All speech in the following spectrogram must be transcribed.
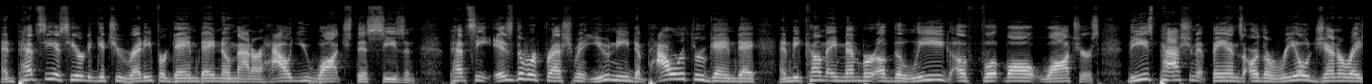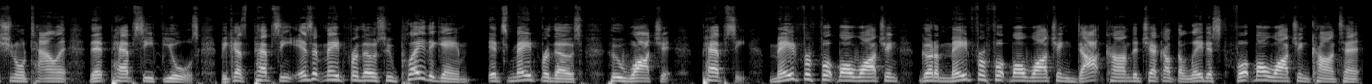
and Pepsi is here to get you ready for game day no matter how you watch this season. Pepsi is the refreshment you need to power through game day and become a member of the League of Football Watchers. These passionate fans are the real generational talent that Pepsi fuels because Pepsi isn't made for those who play the game, it's made for those who watch it. Pepsi, made for football watching. Go to madeforfootballwatching.com to check out the latest football watching content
